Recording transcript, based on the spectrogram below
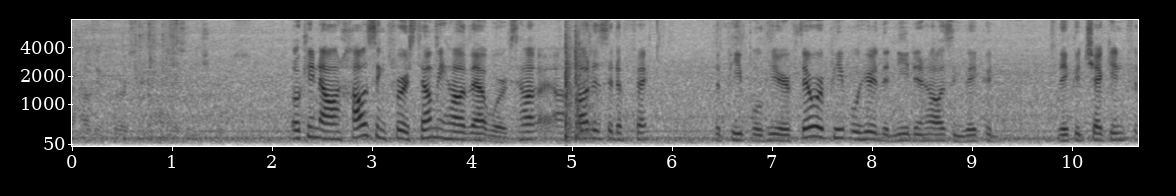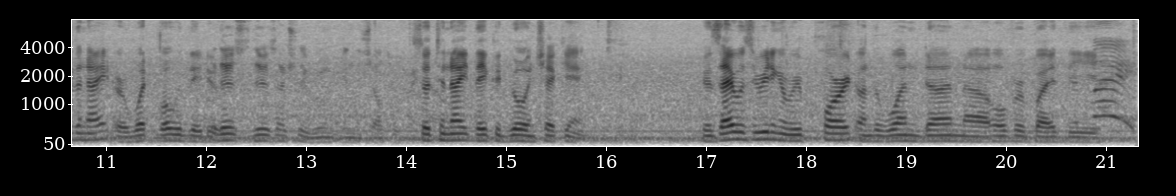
the housing first and homeless initiatives. Okay, now on housing first, tell me how that works. How how does it affect the people here? If there were people here that needed housing, they could they could check in for the night, or what what would they do? There's there's actually room in the shelter. Right So now. tonight they could go and check in. Because I was reading a report on the one done uh, over by the. Hey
